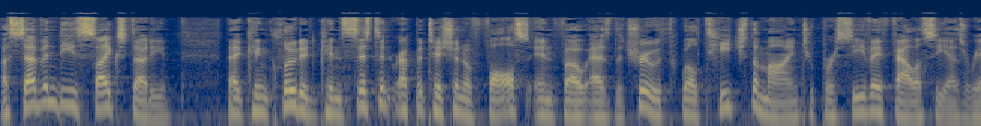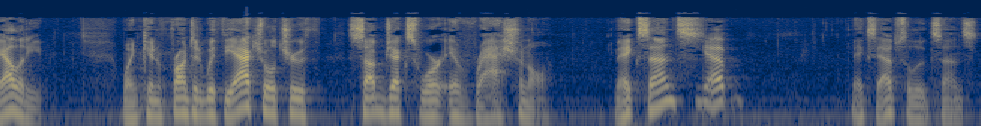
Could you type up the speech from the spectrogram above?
a 70s psych study that concluded consistent repetition of false info as the truth will teach the mind to perceive a fallacy as reality. When confronted with the actual truth, subjects were irrational. Makes sense? Yep. Makes absolute sense.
